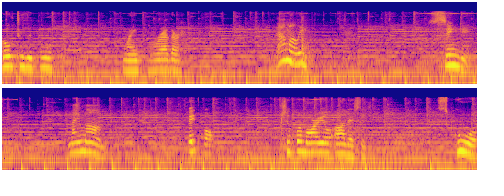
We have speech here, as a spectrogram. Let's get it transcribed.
Go to the pool. My brother. Family. Singing. My mom. Baseball. Super Mario Odyssey. School.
